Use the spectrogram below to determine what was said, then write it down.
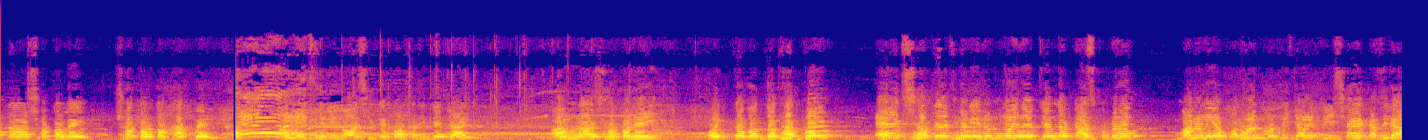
আপনারা সকলে সতর্ক থাকবেন। আমি শ্রীবাসীকে কথা দিতে চাই। আমরা সকলেই ঐক্যবদ্ধ থাকব। একসাথে ফেরির উন্নয়নের জন্য কাজ করব মাননীয় প্রধানমন্ত্রী জননেত্রী শেখ হাসিনা।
